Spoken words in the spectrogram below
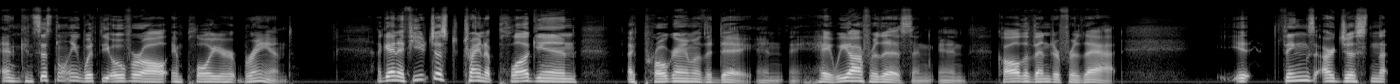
and consistently with the overall employer brand. Again, if you're just trying to plug in a program of the day and hey, we offer this and, and call the vendor for that it, things are just not,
